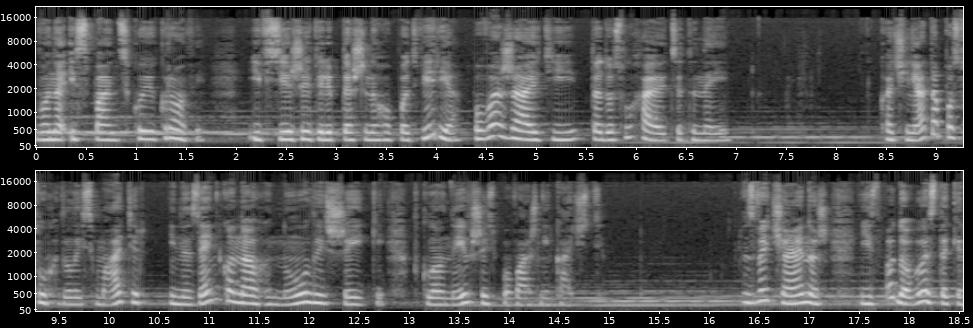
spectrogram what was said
Вона іспанської крові, і всі жителі пташиного подвір'я поважають її та дослухаються до неї. Каченята послухались матір і низенько нагнули шийки, вклонившись поважній качці. Звичайно ж, їй сподобалось таке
